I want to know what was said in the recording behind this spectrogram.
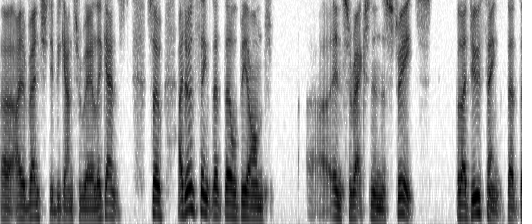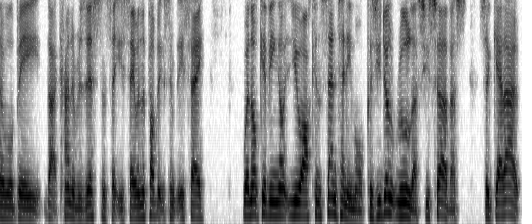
uh, I eventually began to rail against. So I don't think that there'll be armed uh, insurrection in the streets, but I do think that there will be that kind of resistance that you say when the public simply say, we're not giving you our consent anymore because you don't rule us, you serve us. So get out.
